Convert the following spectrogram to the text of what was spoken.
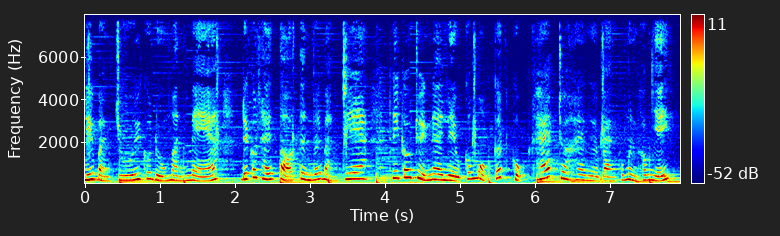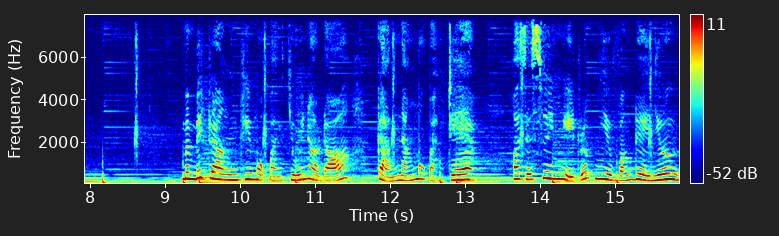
nếu bạn chuối có đủ mạnh mẽ để có thể tỏ tình với bạn tre thì câu chuyện này liệu có một kết cục khác cho hai người bạn của mình không nhỉ? Mình biết rằng khi một bạn chuối nào đó cảm nắng một bạn tre, họ sẽ suy nghĩ rất nhiều vấn đề như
